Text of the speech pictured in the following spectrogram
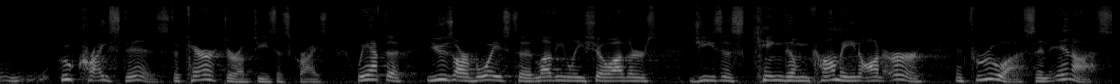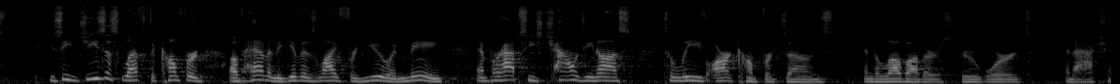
who Christ is, the character of Jesus Christ. We have to use our voice to lovingly show others Jesus' kingdom coming on earth and through us and in us. You see, Jesus left the comfort of heaven to give his life for you and me, and perhaps he's challenging us to leave our comfort zones and to love others through words and action.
